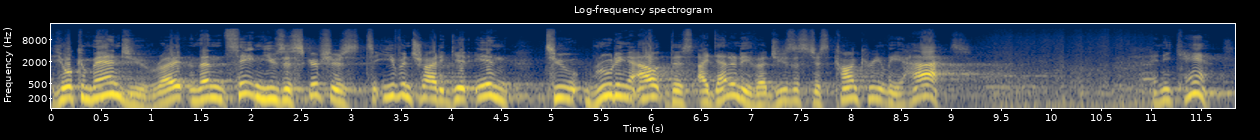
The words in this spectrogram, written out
He'll command you, right? And then Satan uses scriptures to even try to get in to rooting out this identity that Jesus just concretely has. And he can't.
